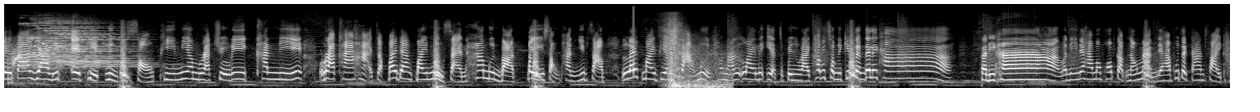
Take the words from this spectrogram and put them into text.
Toyota Yaris a t i v 1.2 Premium Luxury คันนี้ ราคาหายจากป้ายแดงไป 150,000 บาท ปี 2023 เลขไม่เพียง 30,000 เท่านั้น รายละเอียดจะเป็นอย่างไร เข้าไปชมในคลิปเต็มได้เลยค่ะ สวัสดีค่ะ วันนี้นะคะมาพบกับน้องแหม่มนะคะผู้จัดการฝ่ายข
